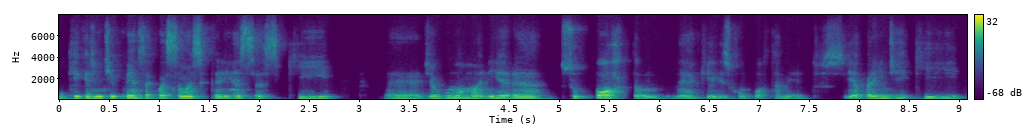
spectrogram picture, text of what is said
o que, que a gente pensa? Quais são as crenças que, é, de alguma maneira, suportam né, aqueles comportamentos? E aprendi que,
